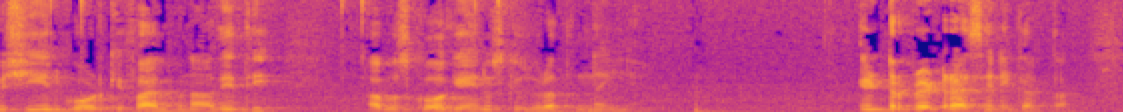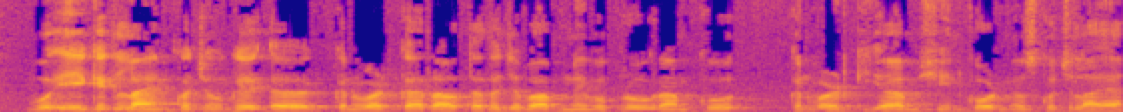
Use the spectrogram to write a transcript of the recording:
मशीन कोड की फ़ाइल बना दी थी अब उसको अगेन उसकी ज़रूरत नहीं है। इंटरप्रेटर ऐसे नहीं करता। वो एक एक लाइन को चूँकि कन्वर्ट कर रहा होता था, जब आपने वो प्रोग्राम को कन्वर्ट किया मशीन कोड में उसको चलाया,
